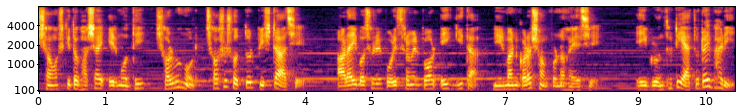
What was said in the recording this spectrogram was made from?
সংস্কৃত ভাষায় এর মধ্যে সর্বমোট ছশো সত্তর পৃষ্ঠা আছে। আড়াই বছরের পরিশ্রমের পর এই গীতা নির্মাণ করা সম্পন্ন হয়েছে। এই গ্রন্থটি এতটাই ভারী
